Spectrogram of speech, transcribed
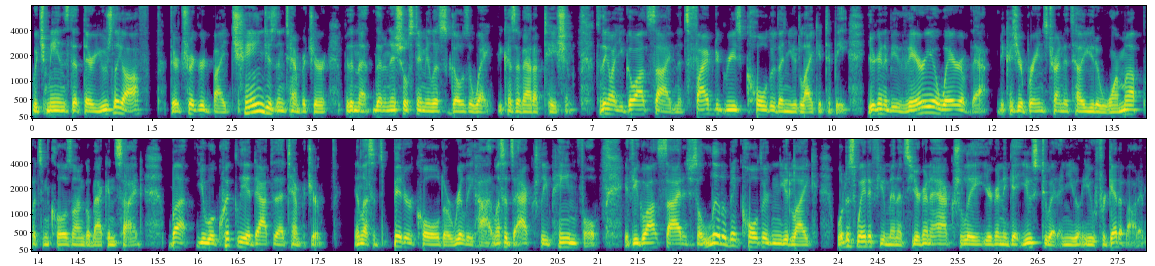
which means that they're usually off. They're triggered by changes in temperature, but then that, that initial stimulus goes away because of adaptation. So think about you go outside and it's five degrees colder than you'd like it to be. You're going to be very aware of that because your brain's trying to tell you to warm up, put some clothes on, go back inside. But you will quickly adapt to that temperature. unless it's bitter cold or really hot, unless it's actually painful. If you go outside and it's just a little bit colder than you'd like, well, just wait a few minutes. You're going to actually, you're going to get used to it and you, you forget about it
